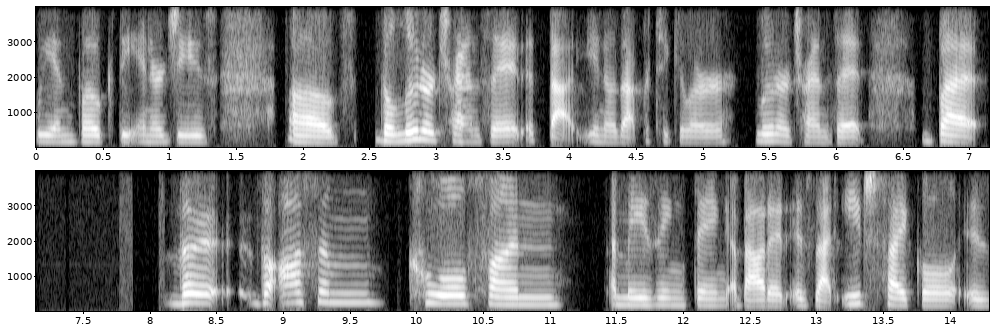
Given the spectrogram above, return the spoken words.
we invoke the energies of the lunar transit at that, you know, that particular lunar transit. But the the awesome, cool, fun, amazing thing about it is that each cycle is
